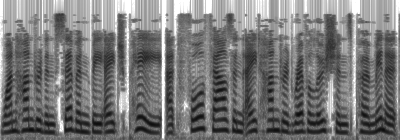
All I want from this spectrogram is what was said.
107 bhp at 4800 revolutions per minute,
